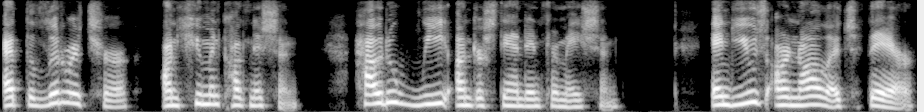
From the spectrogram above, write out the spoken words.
at the literature on human cognition. How do we understand information? And use our knowledge there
